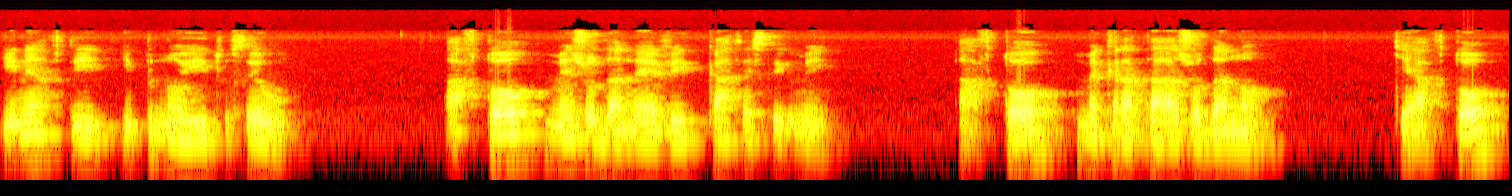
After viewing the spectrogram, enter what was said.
είναι αυτή η πνοή του Θεού. Αυτό με ζωντανεύει κάθε στιγμή. Αυτό με κρατά ζωντανό. Και αυτό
